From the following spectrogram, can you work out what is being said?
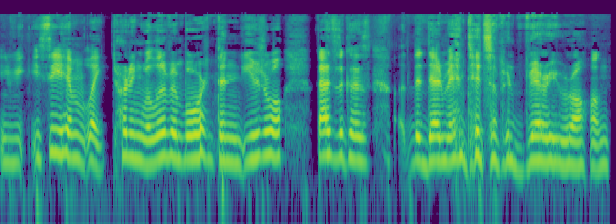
you, you see him like hurting a little bit more than usual. That's because the dead man did something very wrong.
